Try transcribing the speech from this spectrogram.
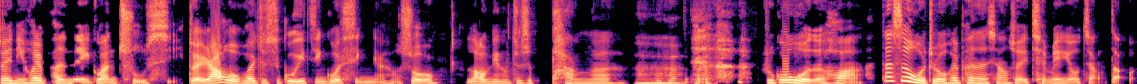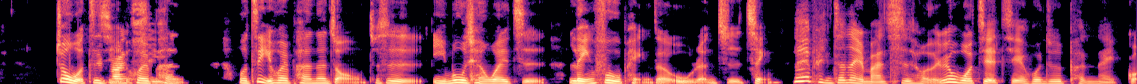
所以你会喷哪一罐出席？对，然后我会就是故意经过新娘，想说老娘就是胖啊。如果我的话，但是我觉得我会喷的香水前面有讲到、欸，就我自己会喷，我自己会喷那种就是以目前为止零负评的五人之境，那一瓶真的也蛮适合的，因为我姐结婚就是喷那一罐。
